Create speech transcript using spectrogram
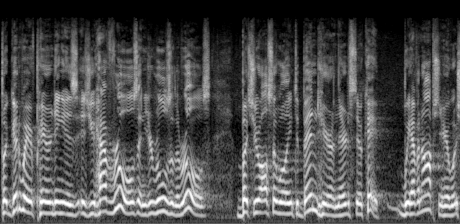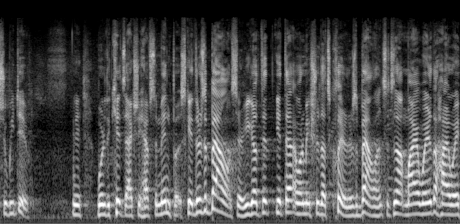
but good way of parenting is, is you have rules, and your rules are the rules, but you're also willing to bend here and there to say, okay, we have an option here. What should we do? Where the kids actually have some input. Okay, there's a balance there. You got to get that. I want to make sure that's clear. There's a balance. It's not my way or the highway.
